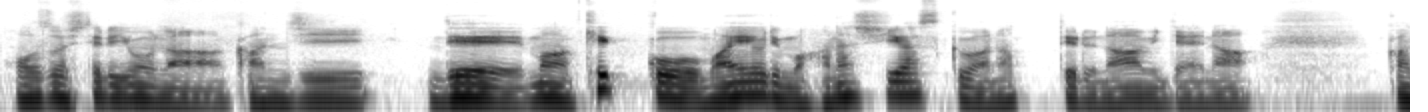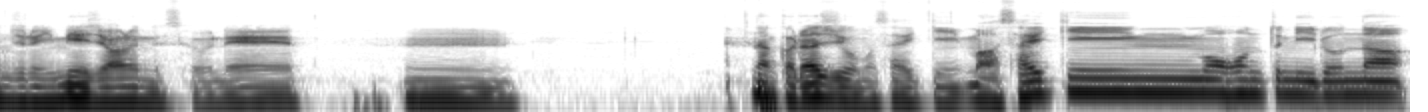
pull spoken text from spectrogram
放送してるような感じで、まあ結構前よりも話しやすくはなってるな、みたいな感じのイメージあるんですよね。うん。なんかラジオも最近、まあ最近も本当にいろんな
